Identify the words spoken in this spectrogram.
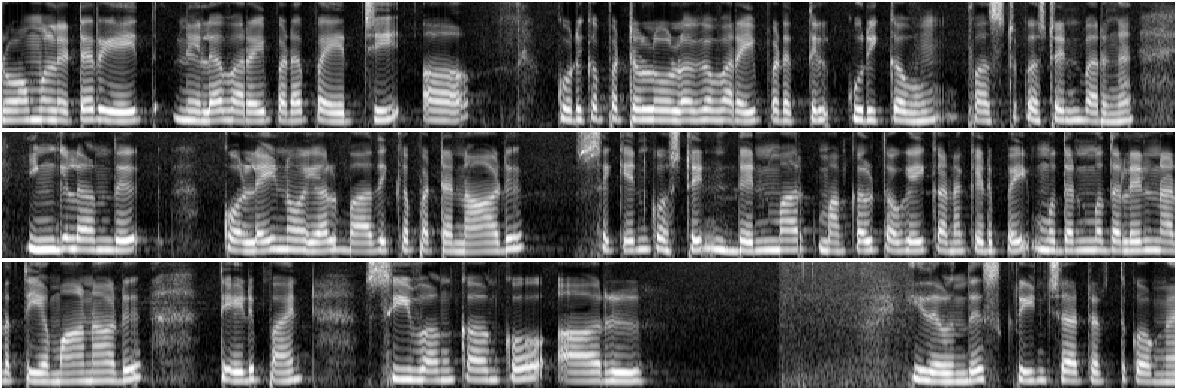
roman letter eight eight நில வரைபட பயிற்சி ஆ கொடுக்கப்பட்டுள்ள உலக வரைபடத்தில் குறிக்கவும். ஃபஸ்ட் கொஸ்டின் பாருங்கள் இங்கிலாந்து கொள்ளை நோயால் பாதிக்கப்பட்ட நாடு. செகண்ட் கொஸ்டின் டென்மார்க் மக்கள் தொகை கணக்கெடுப்பை முதன் முதலில் நடத்திய மாநாடு. தேர்டு பாயிண்ட் சிவங்காங்கோ ஆறு. இதை வந்து ஸ்க்ரீன்ஷாட் எடுத்துக்கோங்க.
